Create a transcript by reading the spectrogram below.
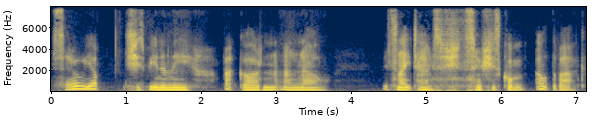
So, yep, she's been in the back garden and now it's night time, so she's come out the back,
